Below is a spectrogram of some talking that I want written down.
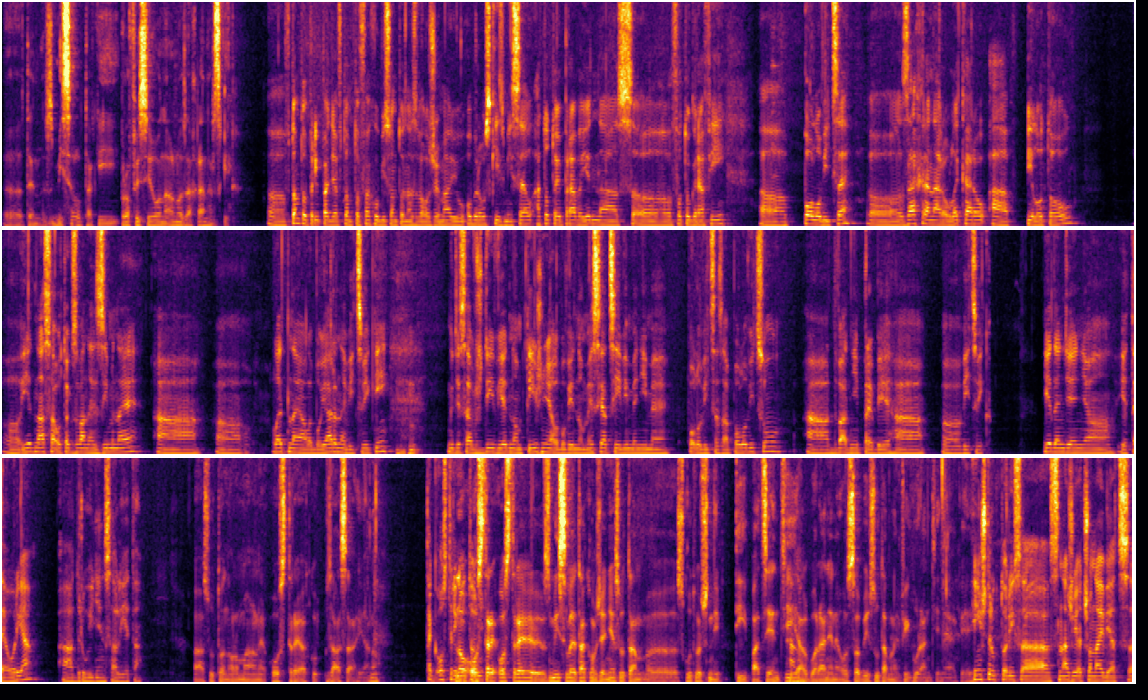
e, ten zmysel taký profesionálno-zachránársky? E, v tomto prípade, v tomto fachu by som to nazval, že majú obrovský zmysel a toto je práve jedna z e, fotografií polovice záchranárov, lekárov a pilotov. Jedná sa o tzv. zimné a letné alebo jarné výcviky, uh-huh. kde sa vždy v jednom týždni alebo v jednom mesiaci vymeníme polovica za polovicu a dva dní prebieha e, výcvik. Jeden deň e, je teória a druhý deň sa lieta. A sú to normálne ostré ako zásahy, áno? Tak ostrý no, to... ostré, ostré v zmysle takom, že nie sú tam e, skutoční tí pacienti ano. alebo ranené osoby, sú tam len figuranti nejaké. Inštruktori sa snažia čo najviac e,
